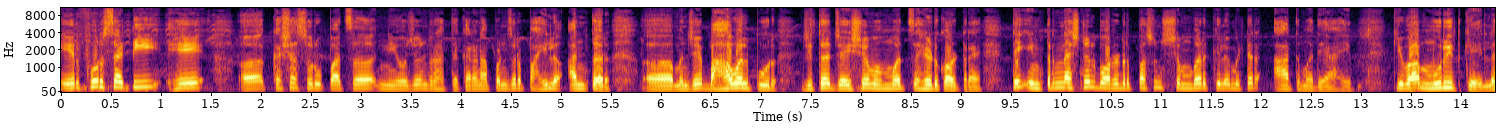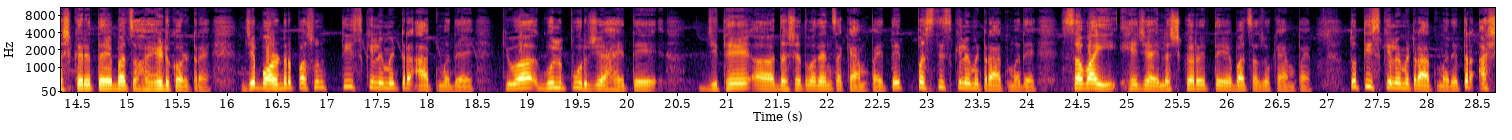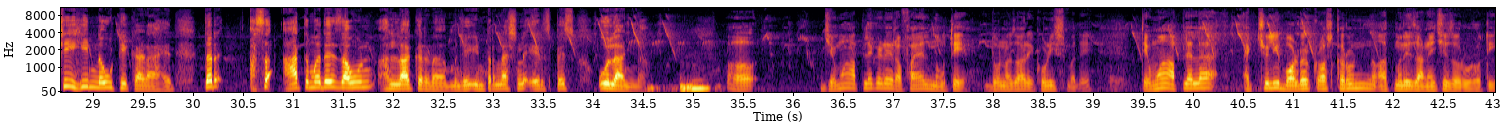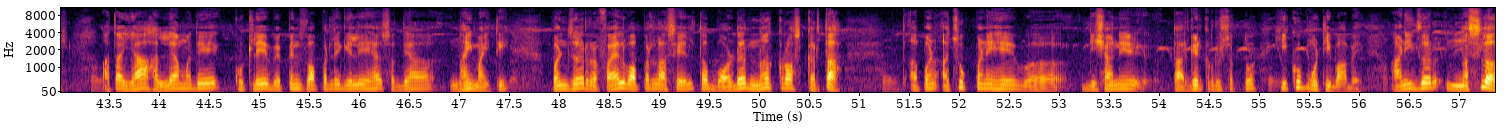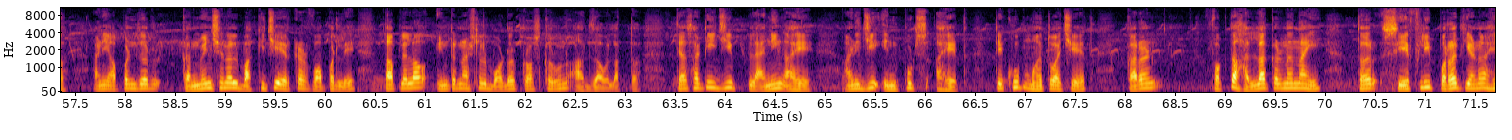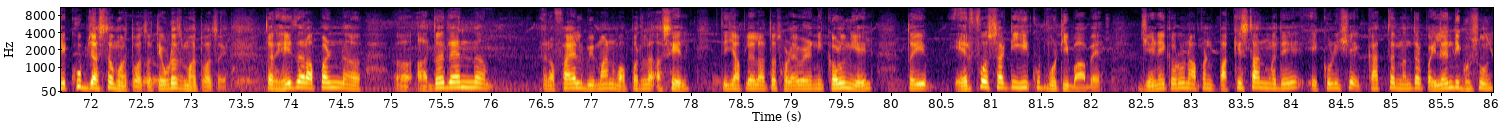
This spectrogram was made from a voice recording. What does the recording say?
एअरफोर्ससाठी हे अ, कशा स्वरूपाचं नियोजन राहतं? कारण आपण जर पाहिलं अंतर अ, म्हणजे बहावलपूर जिथं जैश ए मोहम्मदचं हेडक्वार्टर आहे ते इंटरनॅशनल बॉर्डरपासून शंभर किलोमीटर आतमध्ये आहे. किंवा मुरिदके लष्कर ए तयबाचं हेडक्वार्टर आहे जे बॉर्डरपासून तीस किलोमीटर आतमध्ये आहे. किंवा गुलपूर जे आहे ते जिथे दहशतवाद्यांचा कॅम्प आहे ते पस्तीस किलोमीटर आतमध्ये सवाई हे जे आहे लष्कर तेबाचा जो कॅम्प आहे तो तीस किलोमीटर आतमध्ये तर अशी ही नऊ ठिकाणं आहेत. तर असं आतमध्ये जाऊन हल्ला करणं म्हणजे इंटरनॅशनल एअरस्पेस ओलांडणं. जेव्हा आपल्याकडे रफायल नव्हते दोन हजार एकोणीसमध्ये तेव्हा आपल्याला ॲक्च्युली बॉर्डर क्रॉस करून आतमध्ये जाण्याची जरूर होती. आता या हल्ल्यामध्ये कुठले वेपन्स वापरले गेले ह्या सध्या नाही माहिती. पण जर रफायल वापरला असेल तर बॉर्डर न क्रॉस करता आपण अचूकपणे हे दिशाने टार्गेट करू शकतो. ही खूप मोठी बाब आहे. आणि जर नसलं आणि आपण जर कन्व्हेन्शनल बाकीचे एअरक्राफ्ट वापरले तर आपल्याला इंटरनॅशनल बॉर्डर क्रॉस करून आत जावं लागतं. त्यासाठी जी प्लॅनिंग आहे आणि जी इनपुट्स आहेत ते खूप महत्त्वाचे आहेत. कारण फक्त हल्ला करणं नाही तर सेफली परत येणं हे खूप जास्त महत्त्वाचं तेवढंच महत्त्वाचं आहे. तर हे जर आपण अदर दॅन रफायल विमान वापरलं असेल ते जे आपल्याला आता थोड्या वेळाने कळून येईल तर एअरफोर्ससाठी ही खूप मोठी बाब आहे. जेणेकरून आपण पाकिस्तानमध्ये एकोणीसशे एकाहत्तर नंतर पहिल्यांदी घुसून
